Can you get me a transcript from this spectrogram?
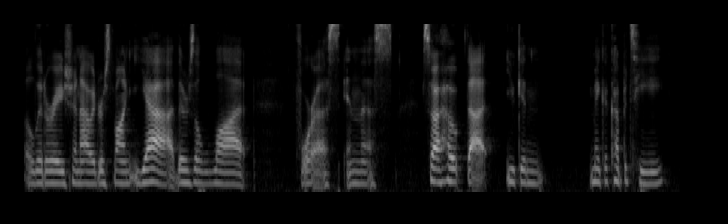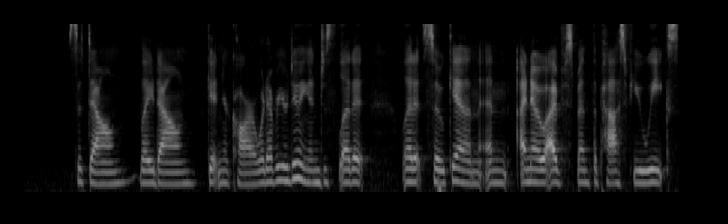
alliteration, I would respond, yeah, there's a lot for us in this. So I hope that you can make a cup of tea, sit down, lay down, get in your car, whatever you're doing, and just let it let it soak in. And I know I've spent the past few weeks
